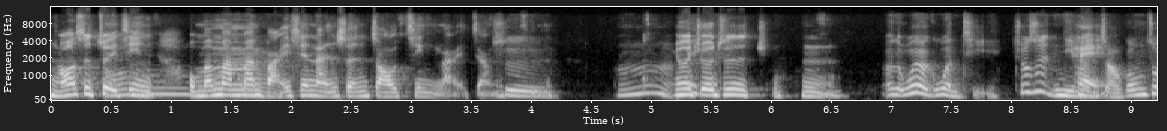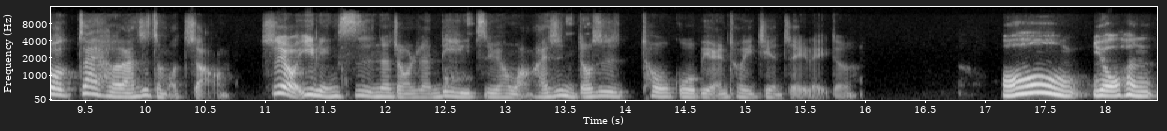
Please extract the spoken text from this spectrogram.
然后是最近我们慢慢把一些男生招进来，这样子。嗯，因为就就是嗯，呃，我有个问题，就是你们找工作在荷兰是怎么找？是有一零四那种人力资源网，还是你都是透过别人推荐这一类的？哦，有很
